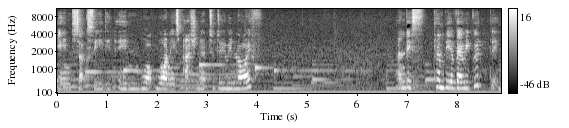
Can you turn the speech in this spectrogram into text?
in succeeding in what one is passionate to do in life. And this can be a very good thing.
